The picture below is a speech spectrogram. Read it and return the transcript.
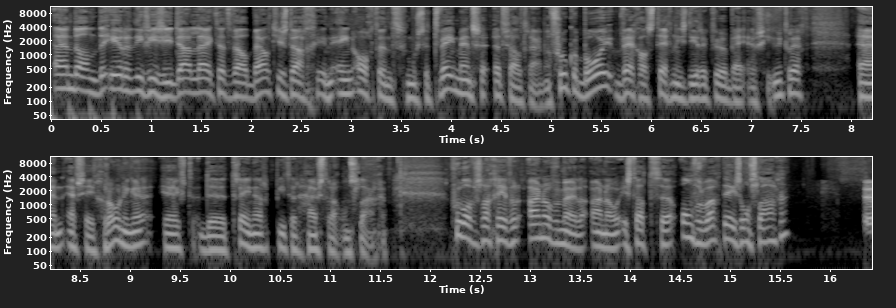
en dan de eredivisie. Daar lijkt het wel bijltjesdag. In één ochtend moesten twee mensen het veld ruimen. Fouke Boy, weg als technisch directeur bij FC Utrecht. En FC Groningen heeft de trainer Pieter Huistra ontslagen. Voetbalverslaggever Arno Vermeulen. Arno, is dat uh, onverwacht, deze ontslagen? Uh,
